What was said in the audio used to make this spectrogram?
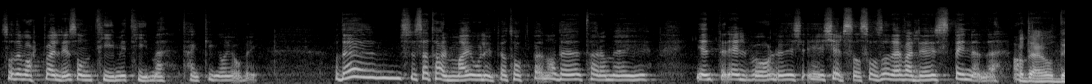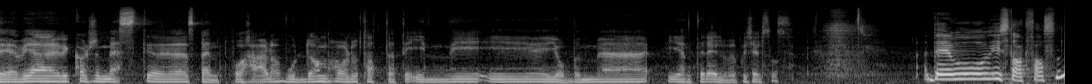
Så det ble veldig sånn team i teamet-tenking og jobbing. Og Det syns jeg tar med meg i Olympiatoppen, og det tar jeg med i Jenter 11 år i Kjelsås også. Det er veldig spennende. Og Det er jo det vi er kanskje mest eh, spent på her. da. Hvordan har du tatt dette inn i, i jobben med Jenter 11 på Kjelsås? Det er jo i startfasen,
